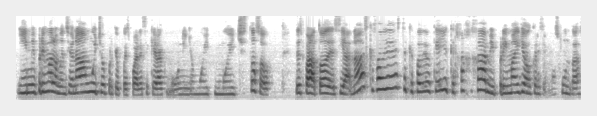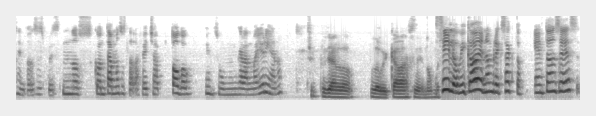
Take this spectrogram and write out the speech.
Y mi primo lo mencionaba mucho porque pues parece que era como un niño muy, muy chistoso. Entonces para todo decía, no, es que Fabio este, que Fabio aquello, que jajaja. Mi prima y yo crecimos juntas, entonces pues nos contamos hasta la fecha todo, en su gran mayoría, ¿no? Sí, pues ya lo, lo ubicabas de nombre. Sí, lo ubicaba de nombre exacto. Entonces,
